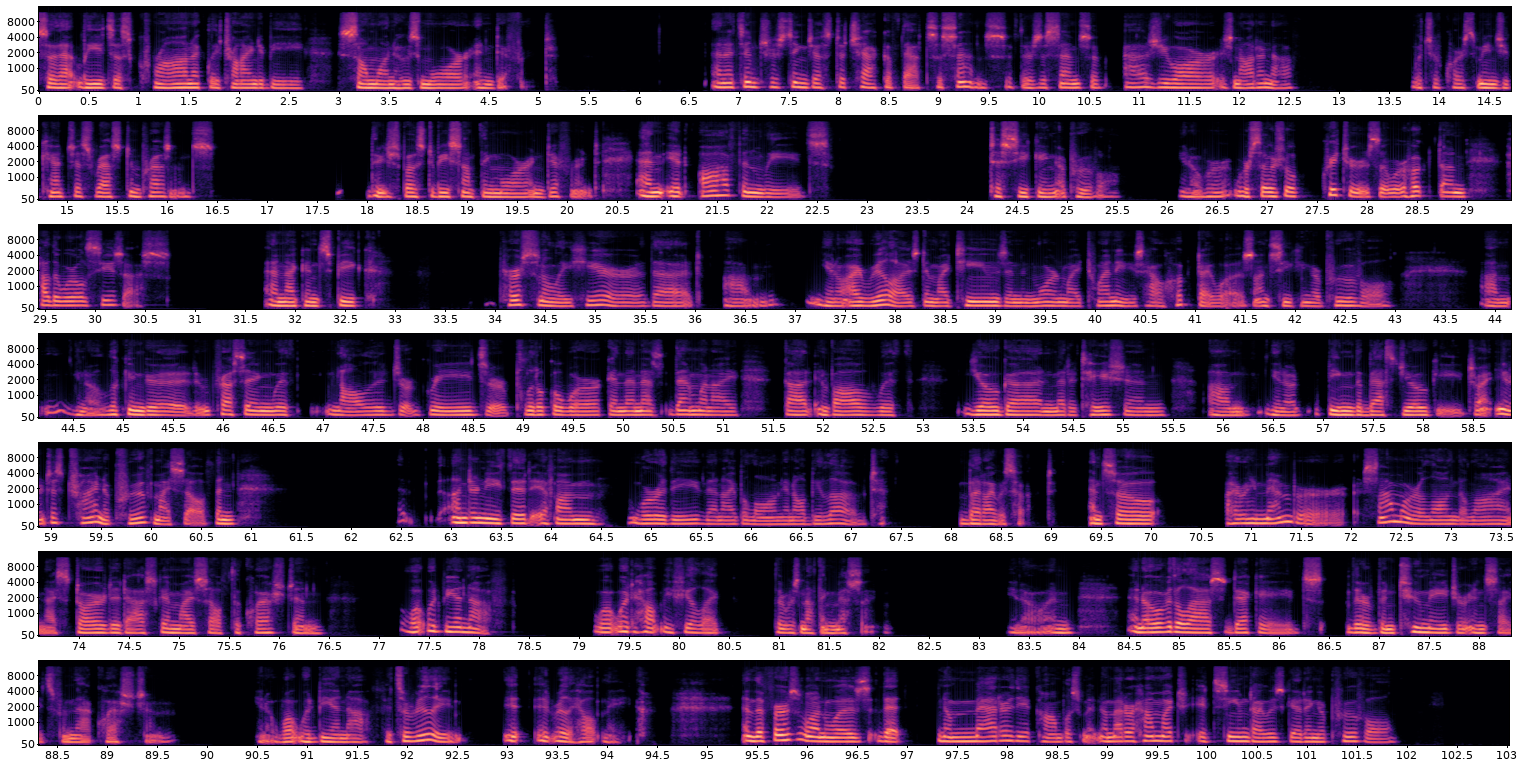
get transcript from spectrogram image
So that leads us chronically trying to be someone who's more and different. And it's interesting just to check if that's a sense, if there's a sense of as you are is not enough, which of course means you can't just rest in presence. You're supposed to be something more and different. And it often leads to seeking approval. You know, we're we're social creatures, that we're hooked on how the world sees us. And I can speak personally here that um, you know, I realized in my teens and more in my 20s how hooked I was on seeking approval. Um, you know, looking good, impressing with knowledge or grades or political work. And then as then when I got involved with yoga and meditation, um, you know, being the best yogi, trying, you know, just trying to prove myself. And underneath it, if I'm worthy, then I belong and I'll be loved. But I was hooked. And so I remember somewhere along the line, I started asking myself the question what would be enough? What would help me feel like there was nothing missing? You know, and and over the last decades, there have been two major insights from that question. You know, what would be enough? It's a really, it, it really helped me. And the first one was that no matter the accomplishment, no matter how much it seemed I was getting approval,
